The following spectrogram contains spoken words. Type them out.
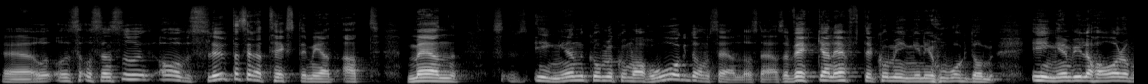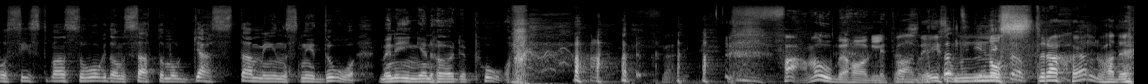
Eh, och, och, och sen så avslutas hela texten med att, att men ingen kommer att komma ihåg dem sen. Och sådär. Alltså, veckan efter kom ingen ihåg dem. Ingen ville ha dem och sist man såg dem satt de och gasta minns ni då. Men ingen hörde på. Fan vad obehagligt Fan, alltså. det är som Det är liksom- Nostra själv hade.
